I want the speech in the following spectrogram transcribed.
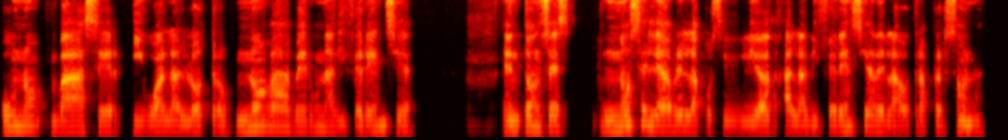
uno va a ser igual al otro, no va a haber una diferencia. Entonces, no se le abre la posibilidad a la diferencia de la otra persona.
